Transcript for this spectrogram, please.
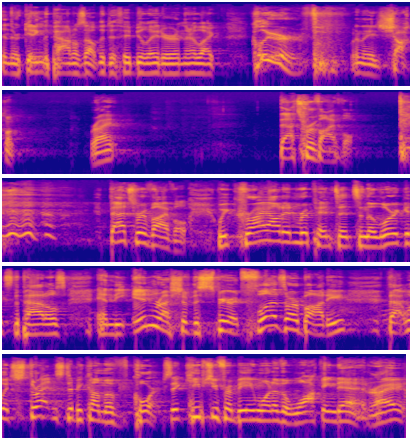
And they're getting the paddles out the defibrillator and they're like, clear! And they shock them, right? That's revival. That's revival. We cry out in repentance, and the Lord gets the paddles, and the inrush of the Spirit floods our body, that which threatens to become a corpse. It keeps you from being one of the walking dead, right?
